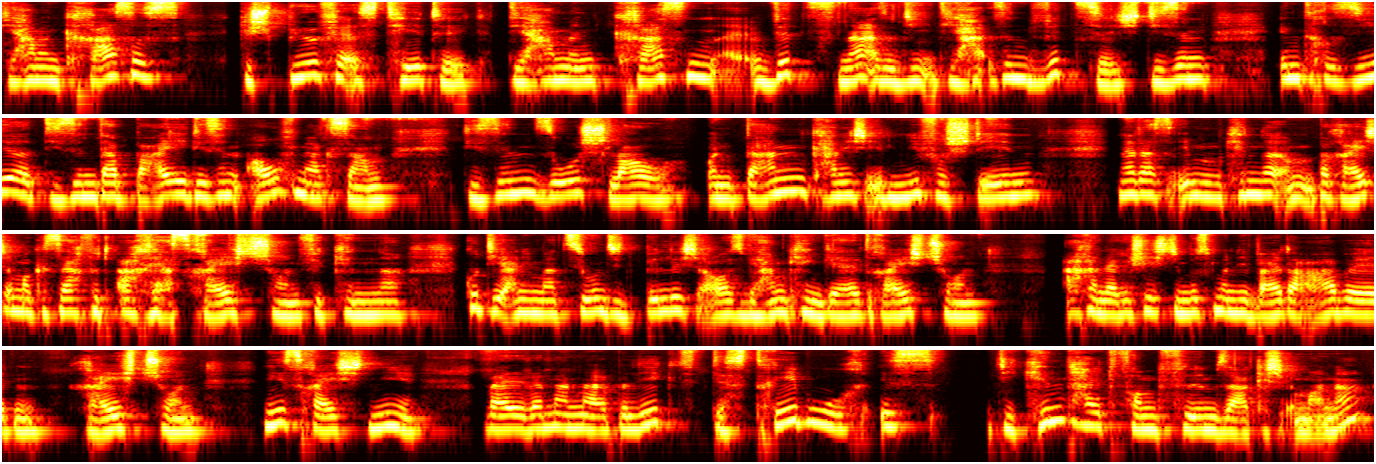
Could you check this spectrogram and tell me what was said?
die haben ein krasses Gespür für Ästhetik, die haben einen krassen äh, Witz, ne? also die, die sind witzig, die sind interessiert, die sind dabei, die sind aufmerksam, die sind so schlau. Und dann kann ich eben nie verstehen, ne, dass eben Kinder im Bereich immer gesagt wird, ach ja, es reicht schon für Kinder. Gut, die Animation sieht billig aus, wir haben kein Geld, reicht schon. Ach, in der Geschichte muss man nie weiter arbeiten, reicht schon. Nee, es reicht nie. Weil wenn man mal überlegt, das Drehbuch ist die Kindheit vom Film, sag ich immer, ne?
